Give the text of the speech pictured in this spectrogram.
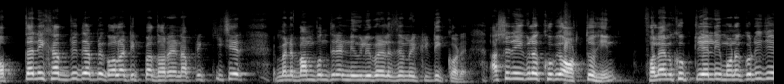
রপ্তানি খাত যদি আপনি গলা টিপ্পা ধরেন, আপনি কিসের মানে বামপন্থীরা নিউ লিবারালিজমের ক্রিটিক করে? আসলে এগুলো খুবই অর্থহীন। ফলে আমি খুব ক্লিয়ারলি মনে করি যে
